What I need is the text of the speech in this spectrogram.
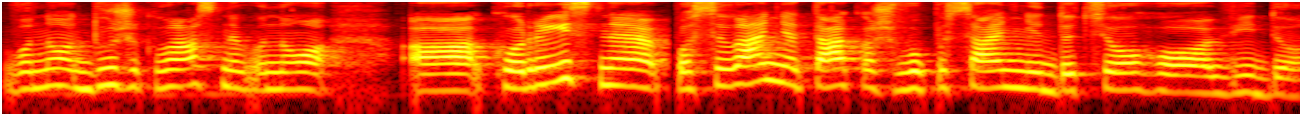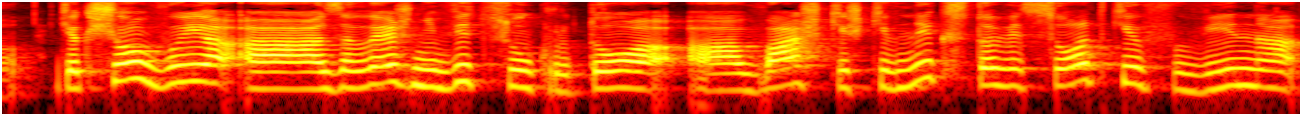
Воно дуже класне, воно а, корисне. Посилання також в описанні до цього відео. Якщо ви а, залежні від цукру, то а, ваш кишківник 100% він. а,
